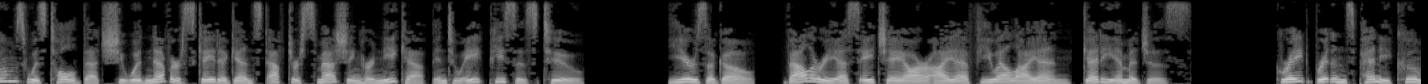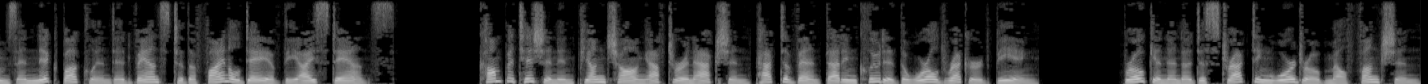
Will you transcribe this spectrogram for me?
Coomes was told that she would never skate against after smashing her kneecap into eight pieces two years ago. Valerie Sharifulin, Getty Images. Great Britain's Penny Coomes and Nick Buckland advanced to the final day of the ice dance competition in Pyeongchang after an action-packed event that included the world record being broken and a distracting wardrobe malfunction.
